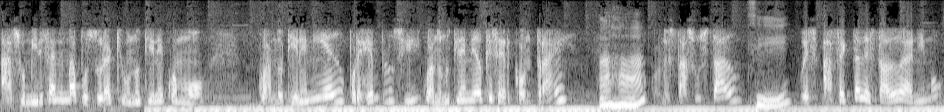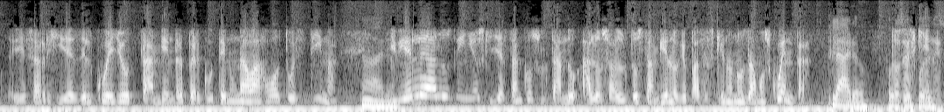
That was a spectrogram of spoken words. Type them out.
asumir esa misma postura que uno tiene como cuando tiene miedo, por ejemplo, sí, cuando uno tiene miedo que se contrae, Ajá. cuando está asustado, Sí. pues afecta el estado de ánimo, esa rigidez del cuello también repercute en una baja autoestima. Claro. Y bien le da a los niños que ya están consultando, a los adultos también, lo que pasa es que no nos damos cuenta. Claro, Entonces, quienes-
